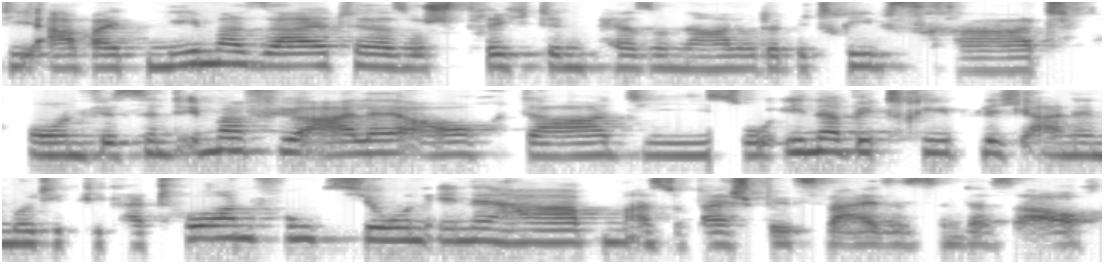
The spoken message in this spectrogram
die Arbeitnehmerseite, also sprich den Personal- oder Betriebsrat. Und wir sind immer für alle auch da, die so innerbetrieblich eine Multiplikatorenfunktion innehaben. Also beispielsweise sind das auch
